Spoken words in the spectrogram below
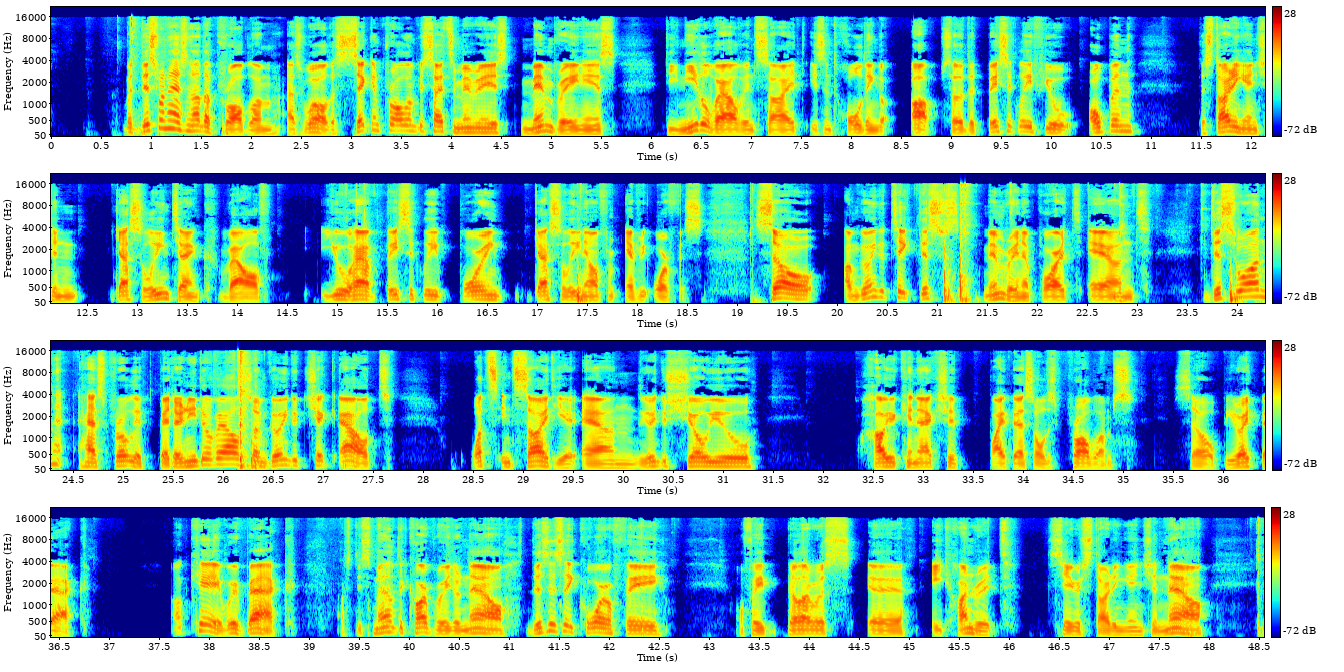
but this one has another problem as well. The second problem besides the membrane is, membrane is the needle valve inside isn't holding up. So that basically if you open the starting engine gasoline tank valve, you have basically pouring gasoline out from every orifice. So I'm going to take this membrane apart and this one has probably a better needle valve. So I'm going to check out what's inside here and I'm going to show you how you can actually bypass all these problems. So be right back. Okay, we're back. I've dismantled the carburetor now. This is a core of a of a Belarus uh, 800 series starting engine. Now,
